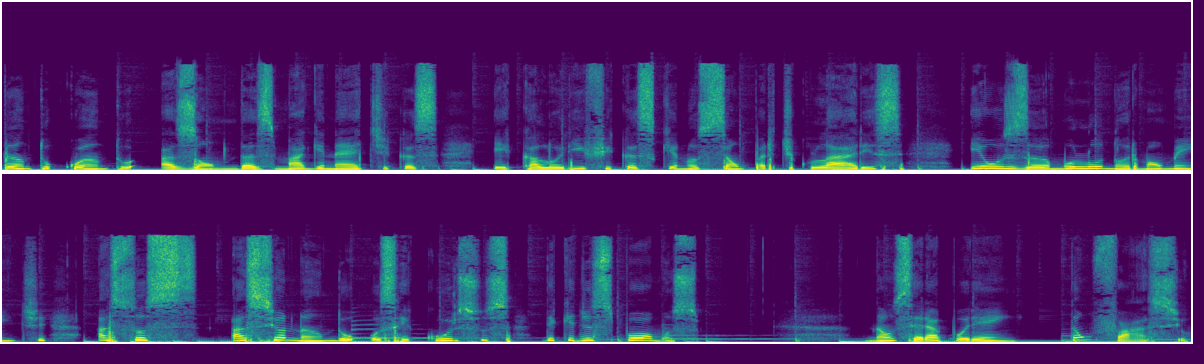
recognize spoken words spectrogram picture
tanto quanto as ondas magnéticas e caloríficas que nos são particulares e usamo-lo normalmente acionando os recursos de que dispomos. Não será, porém, tão fácil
